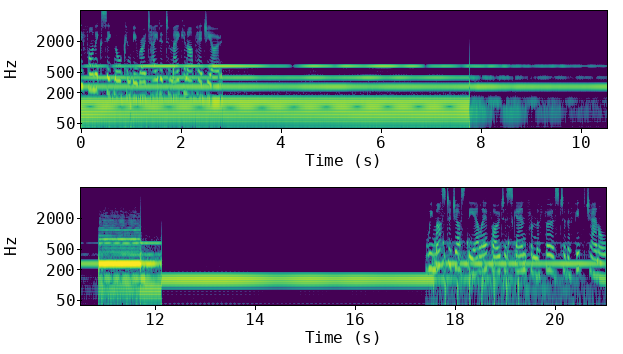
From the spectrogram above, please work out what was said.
Polyphonic signal can be rotated to make an arpeggio. We must adjust the LFO to scan from the first to the fifth channel.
